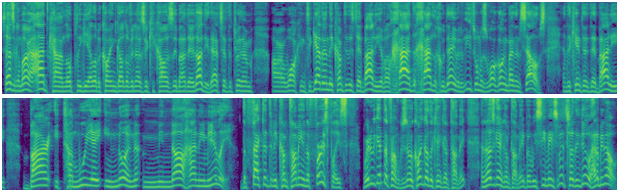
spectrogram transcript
Says Gemara, Ad kan lo pligi ela b'koyin gadol v'nazir kikaz dadi. That's if the two of them are walking together and they come to this dead body of al chad chad lechudei. But if each one was going by themselves and they came to the dead body, bar itamuye inun mina hanimili. The fact that they become tummy in the first place where do we get that from? Because you know, Kohen Gadol can't come tummy, and another can't come tummy, but we see Mace Mitzvah, they do. How do we know?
